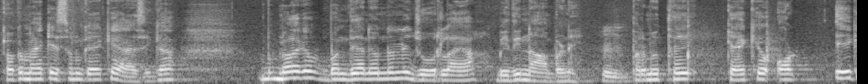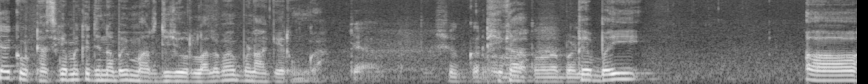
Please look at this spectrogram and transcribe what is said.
ਕਿਉਂਕਿ ਮੈਂ ਕਿਸੇ ਨੂੰ ਕਹਿ ਕੇ ਆਇਆ ਸੀਗਾ। ਮੈਂ ਕਿਹਾ ਬੰਦਿਆਂ ਨੇ ਉਹਨਾਂ ਨੇ ਜ਼ੋਰ ਲਾਇਆ ਵੀ ਇਹਦੀ ਨਾ ਬਣੇ। ਪਰ ਮੈਂ ਉੱਥੇ ਕਹਿ ਕੇ ਔਰ ਇਹ ਕਹਿ ਕੇ ਉੱਠਿਆ ਸੀਗਾ ਮੈਂ ਕਿ ਜਿੰਨਾ ਬਈ ਮਰਜ਼ੀ ਜ਼ੋਰ ਲਾ ਲਓ ਮੈਂ ਬਣਾ ਕੇ ਰਹੂੰਗਾ। ਸ਼ੁਕਰ ਪਰਮਾਤਮਾ ਦਾ ਬਣ ਤੇ ਬਈ ਅਹ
